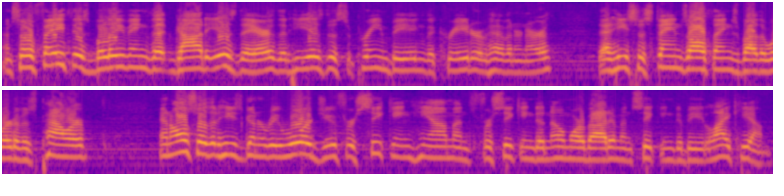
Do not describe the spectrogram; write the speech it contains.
And so faith is believing that God is there, that he is the supreme being, the creator of heaven and earth, that he sustains all things by the word of his power, and also that he's going to reward you for seeking him and for seeking to know more about him and seeking to be like him.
